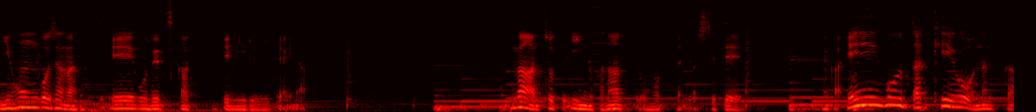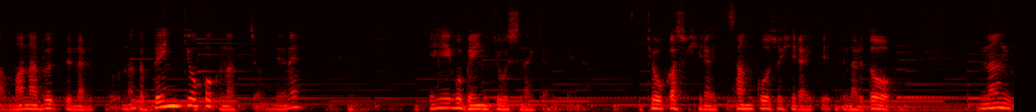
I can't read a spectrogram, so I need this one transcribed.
日本語じゃなくて英語で使ってみるみたいながちょっといいのかなって思ったりはしててなんか英語だけをなんか学ぶってなるとなんか勉強っぽくなっちゃうんだよね。英語勉強しなきゃみたいな。教科書開いて参考書開いてってなるとなん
